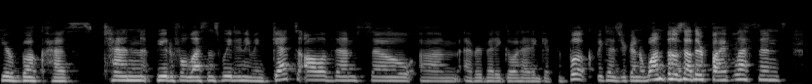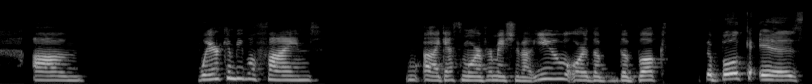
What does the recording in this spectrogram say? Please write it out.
your book has 10 beautiful lessons. We didn't even get to all of them. So, um, everybody go ahead and get the book because you're going to want those other five lessons. Um, where can people find I guess, more information about you or the the book? The book is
